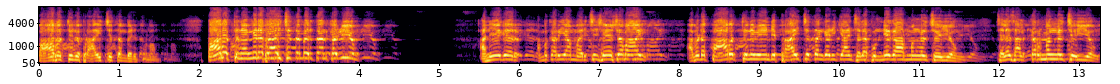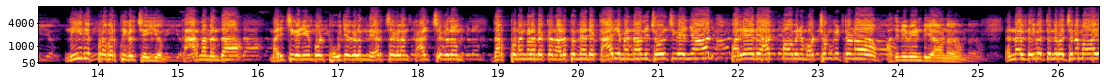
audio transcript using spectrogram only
പാപത്തിന് പ്രായച്ചിത്തം വരുത്തണം. പാപത്തിന് എങ്ങനെ പ്രായച്ചിത്തം വരുത്താൻ കഴിയും? അനേകർ നമുക്കറിയാം മരിച്ച ശേഷമായി അവിടെ പാപത്തിന് വേണ്ടി പ്രായച്ചിത്തം കഴിക്കാൻ ചില പുണ്യകർമ്മങ്ങൾ ചെയ്യും ചില സൽക്കർമ്മങ്ങൾ ചെയ്യും നീതിപ്രവർത്തികൾ ചെയ്യും. കാരണം എന്താ? മരിച്ചു കഴിയുമ്പോൾ പൂജകളും നേർച്ചകളും കാഴ്ചകളും ദർപ്പണങ്ങളും ഒക്കെ നടത്തുന്നതിന്റെ കാര്യം എന്താന്ന് ചോദിച്ചു കഴിഞ്ഞാൽ പരേത ആത്മാവിന് മോക്ഷം കിട്ടണം. അതിനു വേണ്ടിയാണ്. എന്നാൽ ദൈവത്തിന്റെ വചനമായ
